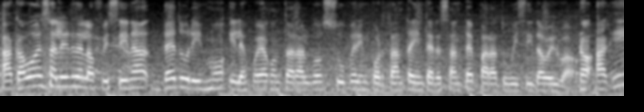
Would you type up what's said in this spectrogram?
Acabo de salir de la oficina de turismo y les voy a contar algo súper importante e interesante para tu visita a Bilbao. aquí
